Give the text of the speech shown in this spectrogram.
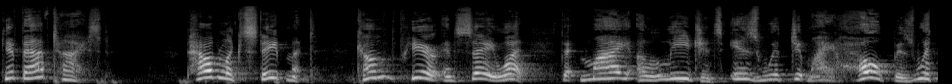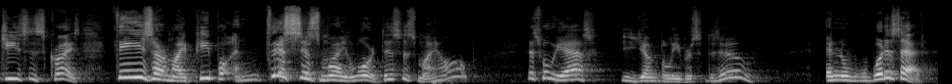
Get baptized public statement. Come here and say what? That my allegiance is with, my hope is with Jesus Christ. These are my people, and this is my Lord. This is my hope. That's what we ask you young believers to do. And what is that?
